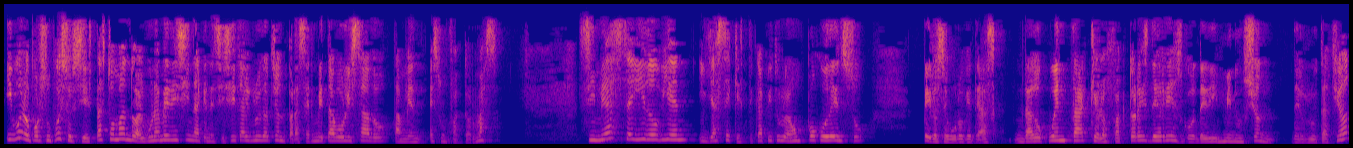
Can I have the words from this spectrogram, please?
Y bueno, por supuesto, si estás tomando alguna medicina que necesita el glutatión para ser metabolizado, también es un factor más. Si me has seguido bien, y ya sé que este capítulo es un poco denso, pero seguro que te has dado cuenta que los factores de riesgo de disminución del glutatión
